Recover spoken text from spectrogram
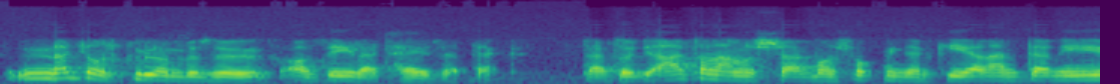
Nagyon különböző az élethelyzetek. Tehát, hogy általánosságban sok mindent kijelenteni,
